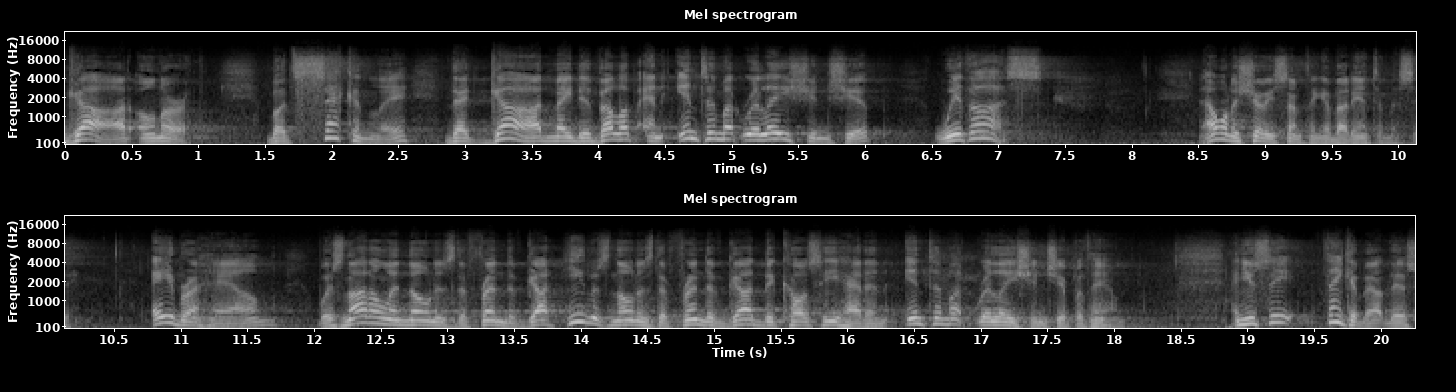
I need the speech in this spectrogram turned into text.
God on earth. But secondly, that God may develop an intimate relationship with us. Now, I want to show you something about intimacy. Abraham was not only known as the friend of God, he was known as the friend of God because he had an intimate relationship with him. And you see, think about this.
